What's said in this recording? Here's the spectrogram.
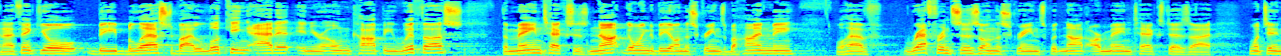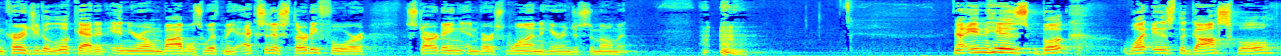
And I think you'll be blessed by looking at it in your own copy with us. The main text is not going to be on the screens behind me. We'll have references on the screens, but not our main text as I want to encourage you to look at it in your own Bibles with me. Exodus 34, starting in verse 1 here in just a moment. now, in his book, What is the Gospel?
